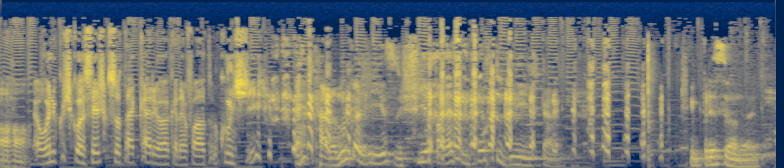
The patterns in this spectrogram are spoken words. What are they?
Haha. É o único escocês com sotaque carioca, né? Fala tudo com X. Cara, eu nunca vi isso. Chia parece em português, cara. Impressionante.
